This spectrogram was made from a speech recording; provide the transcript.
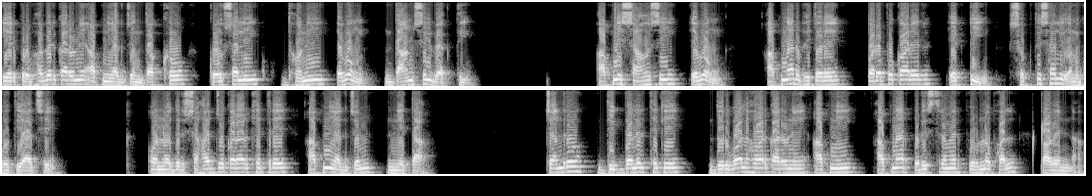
এর প্রভাবের কারণে আপনি একজন দক্ষ, কৌশলী, ধনী এবং দানশীল ব্যক্তি। আপনি সাহসী এবং আপনার ভিতরে পরোপকারের একটি শক্তিশালী অনুভূতি আছে। অন্যদের সাহায্য করার ক্ষেত্রে আপনি একজন নেতা। চন্দ্র দিগ্বলের থেকে দুর্বল হওয়ার কারণে আপনি আপনার পরিশ্রমের পূর্ণ ফল পাবেন না।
